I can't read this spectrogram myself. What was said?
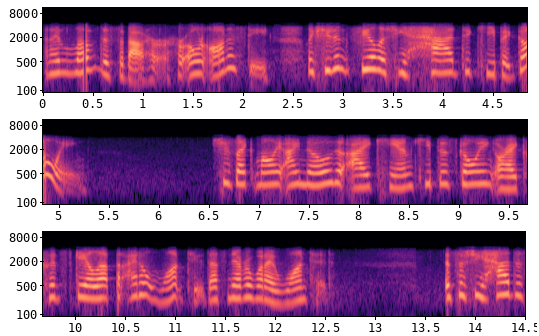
and I love this about her, her own honesty. Like she didn't feel that she had to keep it going. She's like, Molly, I know that I can keep this going or I could scale up, but I don't want to. That's never what I wanted. And so she had this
